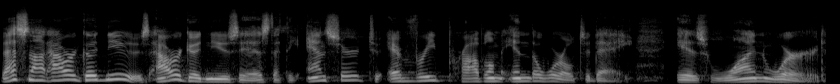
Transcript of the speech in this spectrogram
That's not our good news. Our good news is that the answer to every problem in the world today is one word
